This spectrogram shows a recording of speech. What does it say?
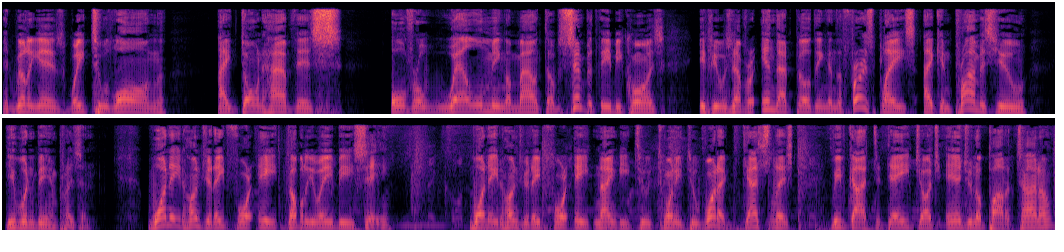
it really is way too long. I don't have this overwhelming amount of sympathy because if he was never in that building in the first place, I can promise you he wouldn't be in prison. 1 800 848 WABC. 1 800 848 9222. What a guest list we've got today. Judge Andrew Napolitano,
